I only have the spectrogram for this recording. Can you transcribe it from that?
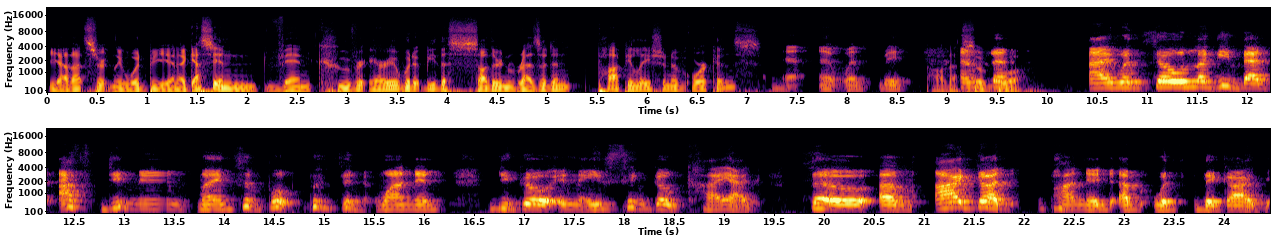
Yeah, that certainly would be. And I guess in Vancouver area, would it be the southern resident population of orcas? Yeah, it would be. Oh, that's And so cool. I was so lucky that afternoon my support person wanted to go in a single kayak. So um, I got partnered up with the guide.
